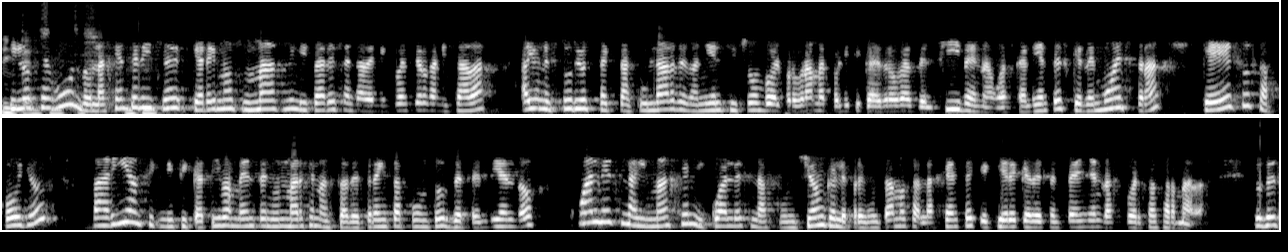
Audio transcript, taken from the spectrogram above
Y lo segundo, la gente dice que haremos más militares en la delincuencia organizada hay un estudio espectacular de Daniel Cizumbo del programa de política de drogas del CIDE en Aguascalientes que demuestra que esos apoyos varían significativamente en un margen hasta de 30 puntos dependiendo cuál es la imagen y cuál es la función que le preguntamos a la gente que quiere que desempeñen las Fuerzas Armadas. Entonces,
